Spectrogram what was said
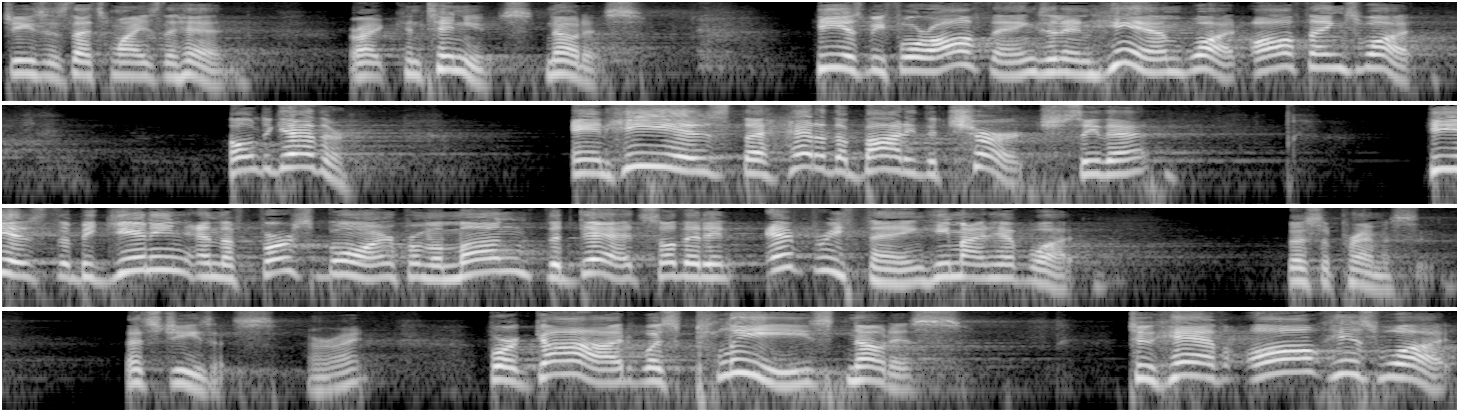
Jesus, that's why he's the head. All right, continues. Notice. He is before all things, and in him, what? All things what? hold together. And he is the head of the body, the church. See that? He is the beginning and the firstborn from among the dead, so that in everything he might have what? The supremacy. That's Jesus, all right? For God was pleased, notice, to have all his what?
